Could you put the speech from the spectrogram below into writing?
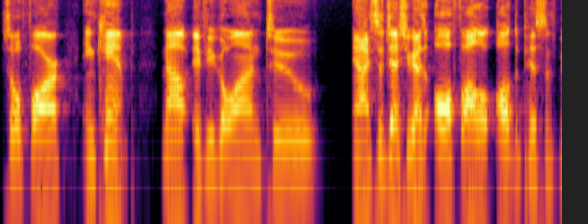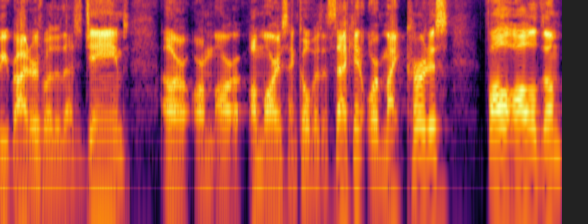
so far in camp. Now, if you go on to, and I suggest you guys all follow all the Pistons beat writers, whether that's James or, or Mar- Omari Sankofa II or Mike Curtis. Follow all of them.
